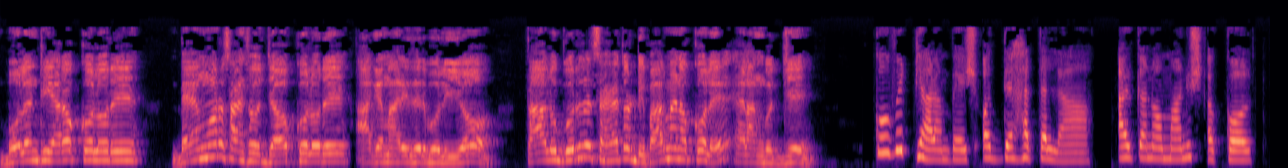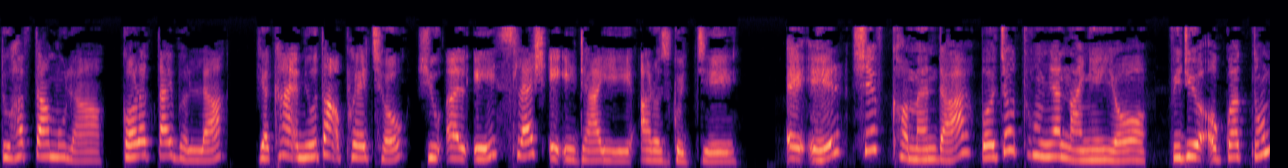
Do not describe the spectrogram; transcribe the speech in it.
ভলেন্টিয়ার অকলরে ಬೆಂಗಳೂರು ಸಂಸದ অকলরে আগে মারিদের বলিও ತಾಲೂಕು গরিদের ಸಹಾಯತ ডিপার্টমেন্ট অকলে এলান গজ্জে। কোভিড ভ্যারাম বেশ অদ্দে হাতাল্লা। আর কেন মানুষ অকল দু হাফতা মুলা করত তাই বললা যখন অমিয়তা অফয়ে ছৌ ULA স্ল্যাশ AA ডাই আরজ গজ্জে। এর শেফ কমান্ডার বজক থুমিয়া নাঙে ইয় ভিডিও অকওয়াতুন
